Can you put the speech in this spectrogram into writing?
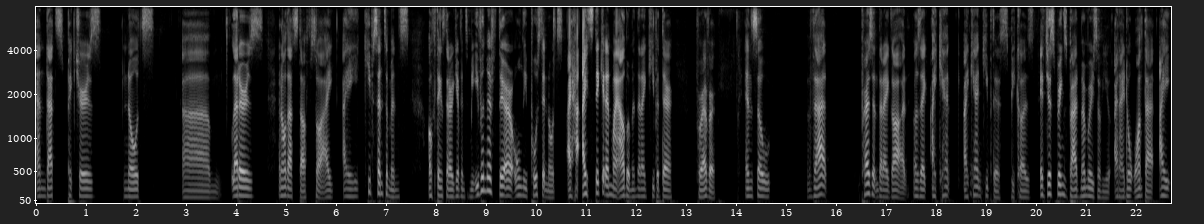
and that's pictures, notes, um, letters, and all that stuff. So I I keep sentiments of things that are given to me, even if they are only post-it notes. I ha- I stick it in my album and then I keep it there forever. And so that present that I got, I was like, I can't I can't keep this because it just brings bad memories of you and I don't want that. I,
